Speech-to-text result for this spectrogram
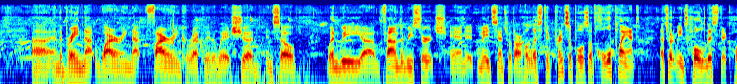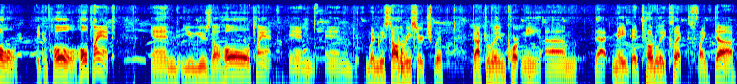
uh, and the brain not wiring, not firing correctly the way it should. And so, when we um, found the research and it made sense with our holistic principles of whole plant, that's what it means holistic, whole. Think of whole, whole plant. And you use the whole plant. And, and when we saw the research with Dr. William Courtney, um, that made it totally clicked. It's like, duh,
